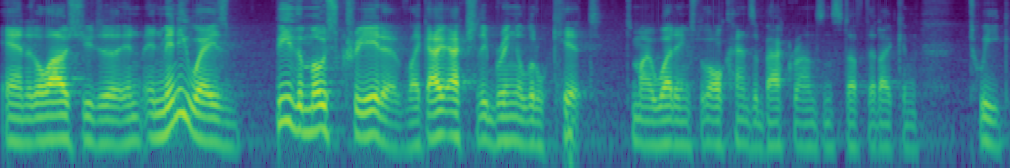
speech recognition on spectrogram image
and it allows you to, in, in many ways, be the most creative. Like I actually bring a little kit to my weddings with all kinds of backgrounds and stuff that I can tweak.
